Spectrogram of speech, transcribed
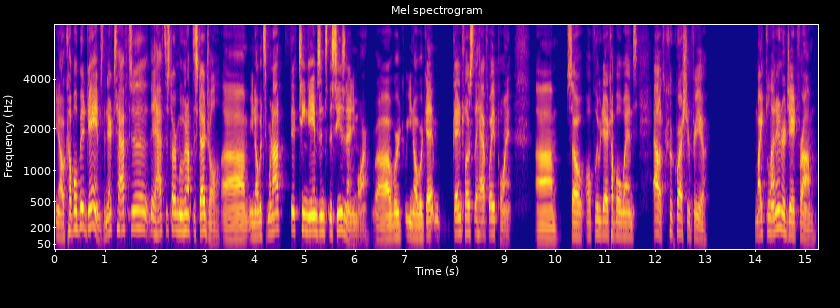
you know, a couple big games. The Knicks have to they have to start moving up the schedule. Um, you know, it's we're not 15 games into the season anymore. Uh, we're you know we're getting getting close to the halfway point. Um, so hopefully we get a couple of wins. Alex, quick question for you: Mike Glennon or Jake Fromm?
